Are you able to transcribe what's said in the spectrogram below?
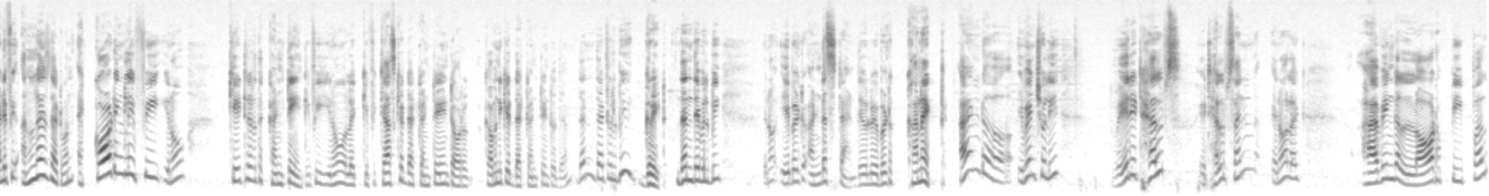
And if we analyze that one, accordingly, if we, you know, cater the content, if we, you know, like if we cascade that content or communicate that content to them, then that will be great. Then they will be you know able to understand they will be able to connect and uh, eventually where it helps it helps in you know like having a lot of people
